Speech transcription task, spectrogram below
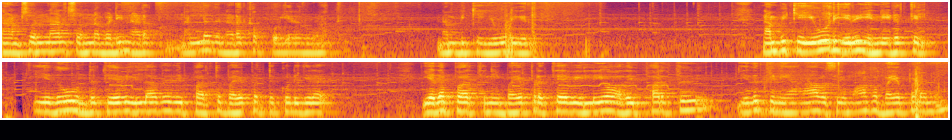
நான் சொன்னால் சொன்னபடி நடக்கும் நல்லது நடக்கப் போகிறது உனக்கு. நம்பிக்கையோடு இரு. நம்பிக்கையோடு இரு என்னிடத்தில். ஏதோ ஒன்று தேவையில்லாததை பார்த்து பயப்பட்டு கொடுகிறாய் எதை பார்த்து நீ பயப்பட தேவையில்லையோ அதை பார்த்து எதுக்கு நீ அனாவசியமாக பயப்படணும்?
